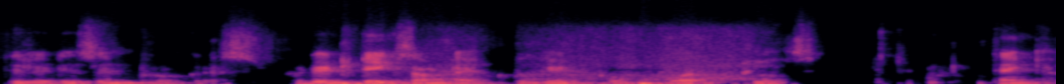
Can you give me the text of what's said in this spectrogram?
Still it is in progress, but it will take some time to get for close. Thank you.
